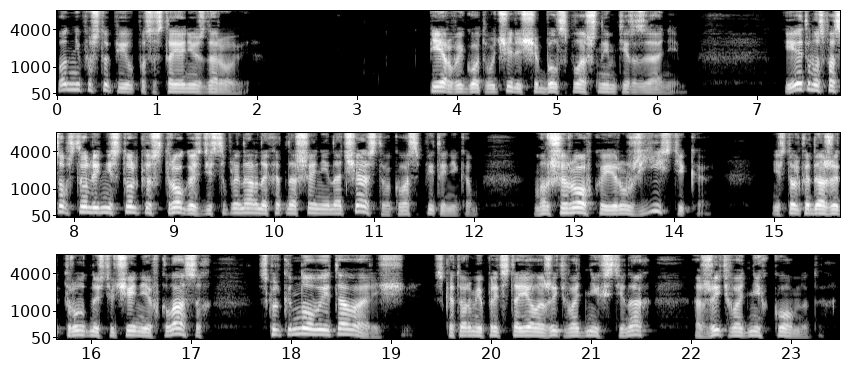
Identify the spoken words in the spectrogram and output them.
Он не поступил по состоянию здоровья. Первый год в училище был сплошным терзанием. И этому способствовали не столько строгость дисциплинарных отношений начальства к воспитанникам, маршировка и ружьистика, не столько даже трудность учения в классах, сколько новые товарищи, с которыми предстояло жить в одних стенах – а жить в одних комнатах.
